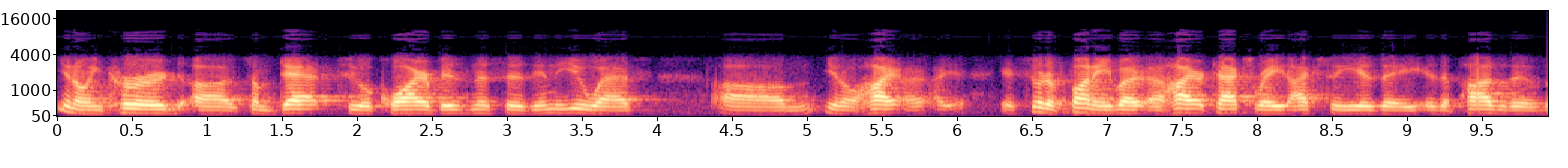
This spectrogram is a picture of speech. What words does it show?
you know, incurred uh, some debt to acquire businesses in the U.S., um, you know, high, uh, it's sort of funny, but a higher tax rate actually is a is a positive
